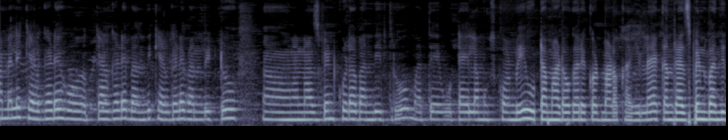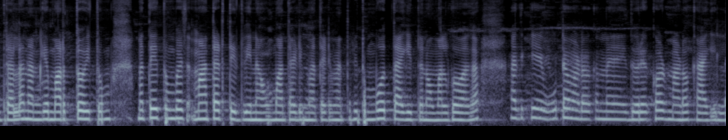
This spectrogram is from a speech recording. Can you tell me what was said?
ಆಮೇಲೆ ಕೆಳಗಡೆ ಹೋ ಕೆಳಗಡೆ ಬಂದ್ವಿ ಕೆಳಗಡೆ ಬಂದುಬಿಟ್ಟು ನನ್ನ ಹಸ್ಬೆಂಡ್ ಕೂಡ ಬಂದಿದ್ದರು ಮತ್ತು ಊಟ ಎಲ್ಲ ಮುಗಿಸ್ಕೊಂಡ್ವಿ. ಊಟ ಮಾಡೋಗ ರೆಕಾರ್ಡ್ ಮಾಡೋಕ್ಕಾಗಿಲ್ಲ ಯಾಕಂದರೆ ಹಸ್ಬೆಂಡ್ ಬಂದಿದ್ರಲ್ಲ ನನಗೆ ಮರ್ತೋಯ್ತು. ಮತ್ತು ತುಂಬ ಮಾತಾಡ್ತಿದ್ವಿ ನಾವು ಮಾತಾಡಿ ಮಾತಾಡಿ ಮಾತಾಡಿ. ತುಂಬ ಹೊತ್ತಾಗಿತ್ತು ನಾವು ಮಲಗೋವಾಗ. ಅದಕ್ಕೆ ಊಟ ಮಾಡೋಕೆ ಇದು ರೆಕಾರ್ಡ್ ಮಾಡೋಕ್ಕಾಗಿಲ್ಲ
